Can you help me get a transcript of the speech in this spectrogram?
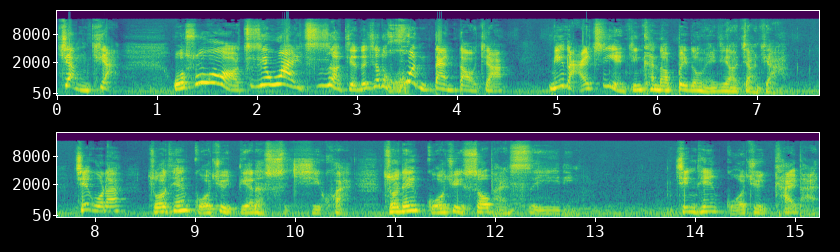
降价。我说这些外资啊，简直叫做混蛋到家。你哪一只眼睛看到被动元件要降价？结果呢？昨天国巨跌了十七块，昨天国巨收盘四一零，今天国巨开盘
